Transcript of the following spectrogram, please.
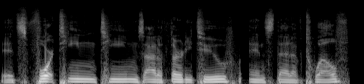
it's 14 teams out of 32 instead of 12.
